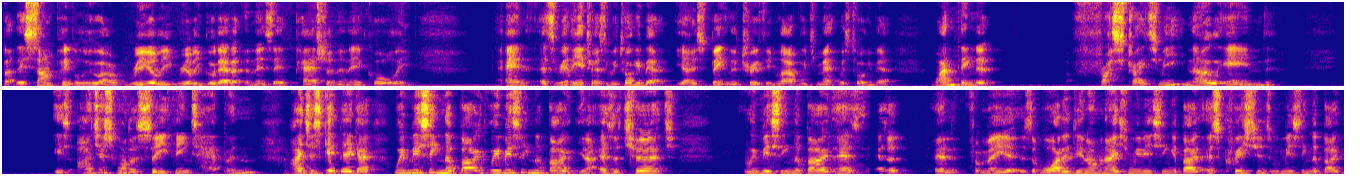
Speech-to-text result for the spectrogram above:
but there's some people who are really, really good at it, and there's their passion and their calling. And it's really interesting. We're talking about, you know, speaking the truth in love, which Matt was talking about. One thing that frustrates me no end is I just want to see things happen. I just get there, go, we're missing the boat, we're missing the boat. You know, as a church, we're missing the boat. As as a and for me, as a wider denomination, we're missing the boat. As Christians, we're missing the boat.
